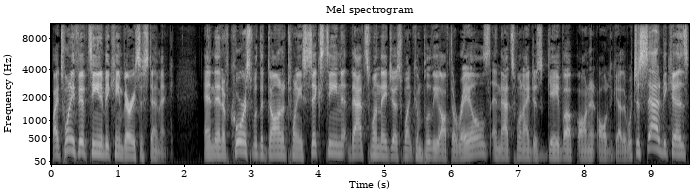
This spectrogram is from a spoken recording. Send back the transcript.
By 2015, it became very systemic. And then, of course, with the dawn of 2016, that's when they just went completely off the rails. And that's when I just gave up on it altogether, which is sad because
